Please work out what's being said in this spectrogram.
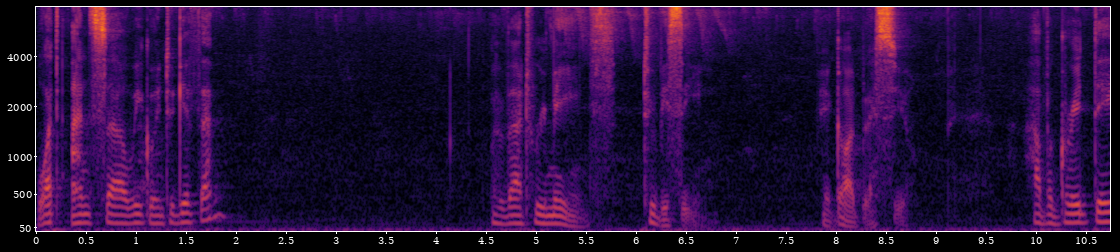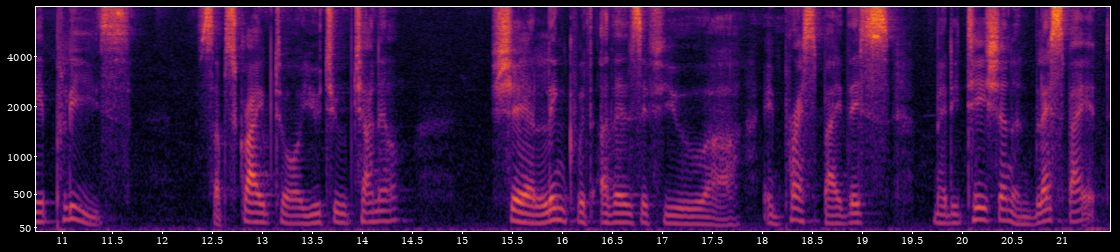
What answer are we going to give them? Well, that remains to be seen. May God bless you. Have a great day. Please subscribe to our YouTube channel. Share a link with others if you are impressed by this meditation and blessed by it.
